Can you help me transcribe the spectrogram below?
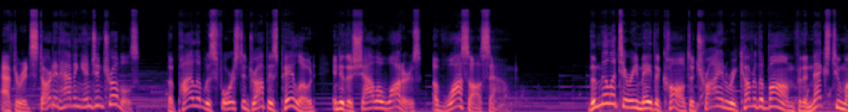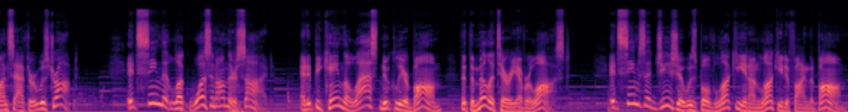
After it started having engine troubles, the pilot was forced to drop his payload into the shallow waters of Wassaw Sound. The military made the call to try and recover the bomb for the next two months after it was dropped. It seemed that luck wasn't on their side, and it became the last nuclear bomb that the military ever lost. It seems that Josiah was both lucky and unlucky to find the bomb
